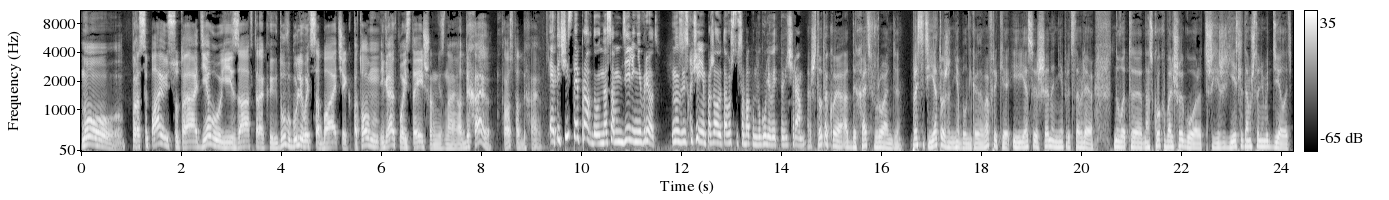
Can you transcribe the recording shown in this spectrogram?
Ну, просыпаюсь с утра, делаю ей завтрак, иду выгуливать собачек, потом играю в PlayStation, не знаю, отдыхаю, просто отдыхаю. Это чистая правда, он на самом деле не врет. Ну, за исключением, пожалуй, того, что собаку он выгуливает по вечерам. Что такое отдыхать в Руанде? Простите, я тоже не был никогда в Африке, и я совершенно не представляю, ну вот, э, насколько большой город, есть ли там что-нибудь делать.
